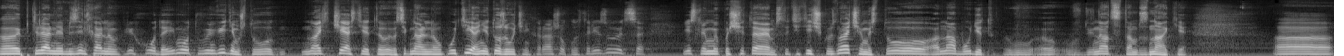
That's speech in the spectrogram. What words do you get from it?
эпителиального мезенхального перехода. И вот мы видим, что на части этого сигнального пути они тоже очень хорошо кластеризуются. Если мы посчитаем статистическую значимость, то она будет в, в 12 знаке. Э,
